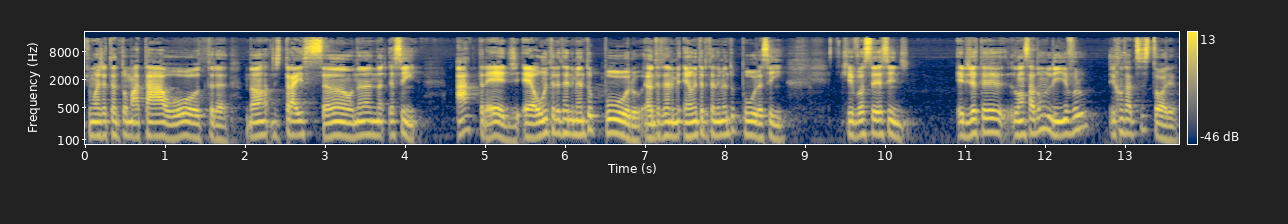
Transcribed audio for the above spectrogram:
que uma já tentou matar a outra, de traição, nanana, assim. A thread é um entretenimento puro, é um entretenimento, é um entretenimento puro, assim. Que você, assim, ele já ter lançado um livro e contado essa história.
